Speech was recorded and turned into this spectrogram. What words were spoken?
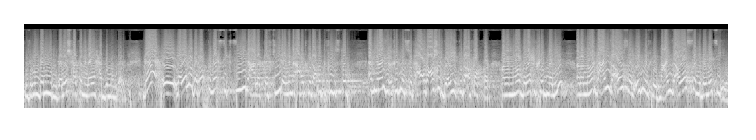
من ضميري. بلاش حتى من اي حد من بره. ده إيه لو أنا دربت نفسي كتير على التفكير ان أنا اقعد كده أحط full stop قبل ما انزل الخدمة الصبح اقعد 10 دقائق كده أفكر أنا النهارده رايح الخدمة ليه؟ أنا النهارده عايزة اوصل إيه من الخدمة؟ عايزة اوصل لبناتي إيه؟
